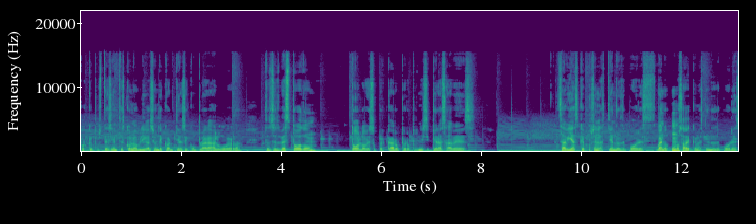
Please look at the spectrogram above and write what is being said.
porque pues te sientes con la obligación de que ahora tienes que comprar algo, ¿verdad? Entonces ves todo, todo lo ves súper caro, pero pues ni siquiera sabes... Sabías que pues en las tiendas de pobres, bueno, uno sabe que en las tiendas de pobres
